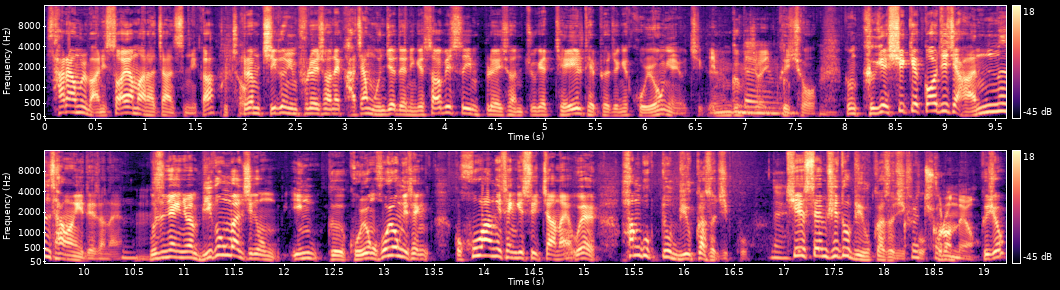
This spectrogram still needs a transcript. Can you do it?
사람을 많이 써야만 하지 않습니까? 그쵸. 그럼 지금 인플레이션에 가장 문제되는 게 서비스 인플레이션 쪽에 제일 대표적인 게 고용이에요, 지금. 임금이죠, 네. 임금. 그렇죠. 그럼 그게 쉽게 꺼지지 않는 상황이 되잖아요. 무슨 얘기냐면 미국만 지금 인, 그 고용 호용이 생, 그 호황이 생길 수 있잖아요. 왜 한국도 미국 가서 짓고 네. TSMC도 미국 가서 짓고 그렇죠. 그렇네요. 그죠?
